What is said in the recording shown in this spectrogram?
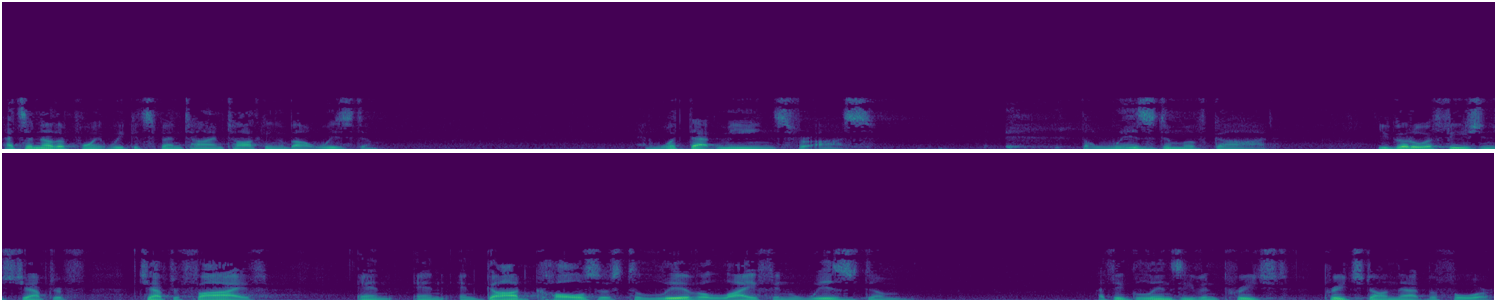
that's another point we could spend time talking about wisdom and what that means for us. The wisdom of God. You go to Ephesians chapter, chapter 5, and, and, and God calls us to live a life in wisdom. I think Lynn's even preached, preached on that before.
